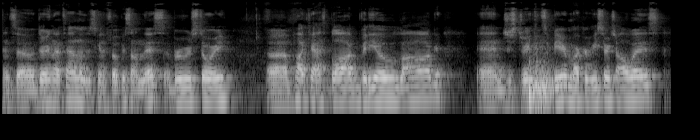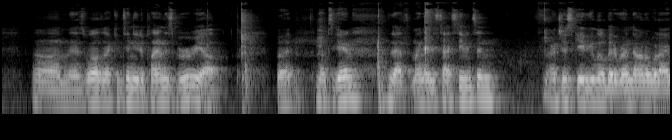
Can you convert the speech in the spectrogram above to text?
And so during that time, I'm just gonna focus on this, a brewer's story um, podcast, blog, video log, and just drinking some beer, market research always, um, as well as I continue to plan this brewery out. But once again, that's my name is Ty Stevenson. I just gave you a little bit of rundown of what I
